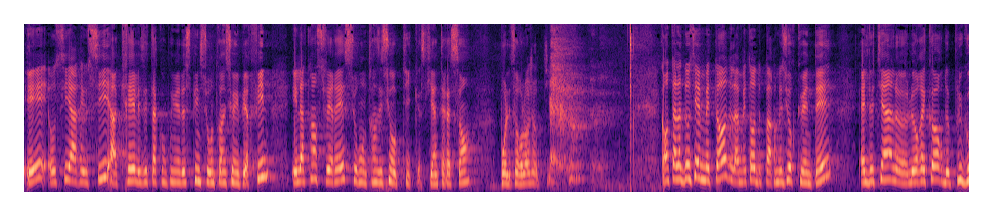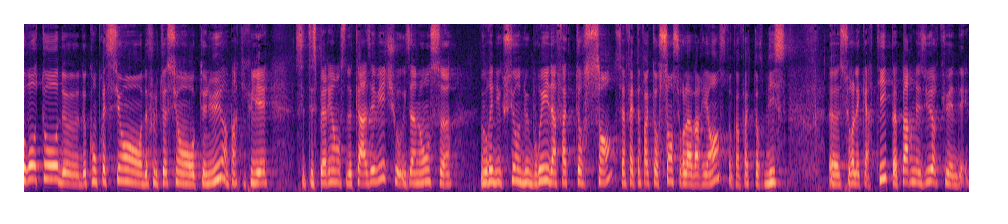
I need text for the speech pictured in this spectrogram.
et aussi a réussi à créer les états comprimés de spin sur une transition hyper fine et la transférer sur une transition optique, ce qui est intéressant pour les horloges optiques. Quant à la deuxième méthode, la méthode par mesure QNT, elle détient le, record de plus gros taux de, compression de fluctuation obtenus, en particulier cette expérience de Kazevich où ils annoncent une réduction du bruit d'un facteur 100, c'est en fait un facteur 100 sur la variance, donc un facteur 10 euh, sur l'écart type par mesure QND.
